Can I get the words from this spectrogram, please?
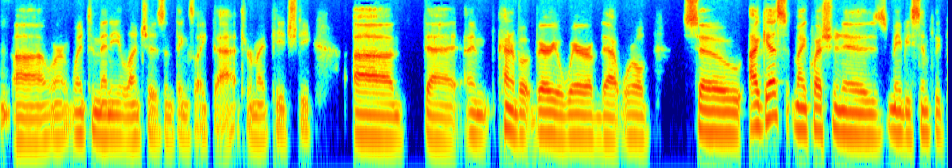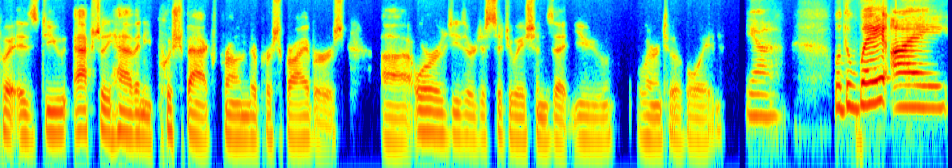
Mhm. uh, where i went to many lunches and things like that through my phd um, that i'm kind of very aware of that world. So i guess my question is maybe simply put is do you actually have any pushback from the prescribers uh, or these are just situations that you learn to avoid? Yeah. Well the way i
